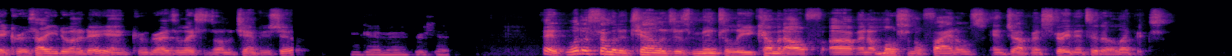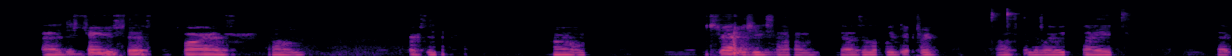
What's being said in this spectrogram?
Hey, Khris, how you doing today? And congratulations on the championship. I'm good, man. Appreciate it. Hey, what are some of the challenges mentally coming off uh, an emotional finals and jumping straight into the Olympics? Uh, just changes shifts as far as um, versus um, strategies. Um, that was a little bit different uh, from the way we played. Like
